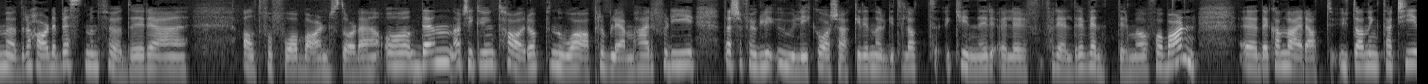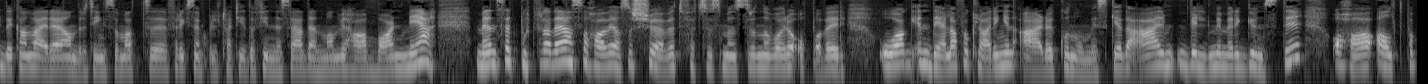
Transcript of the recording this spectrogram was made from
mødre har det best, men føder eh, altfor få barn, står det. Og Den artikkelen tar opp noe av problemet her. fordi det er selvfølgelig ulike årsaker i Norge til at kvinner eller foreldre venter med å få barn. Eh, det kan være at utdanning tar tid, det kan være andre ting som at eh, f.eks. tar tid å finne seg den man vil ha barn med. Men sett bort fra det, så har vi altså skjøvet fødselsmønstrene våre oppover. Og en del av forklaringen er det økonomiske. Det er veldig mye mer gunstig å ha alt på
